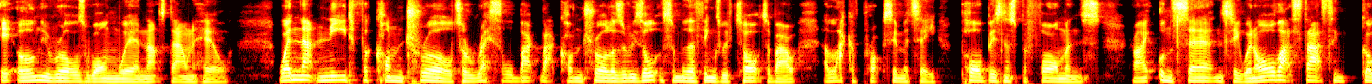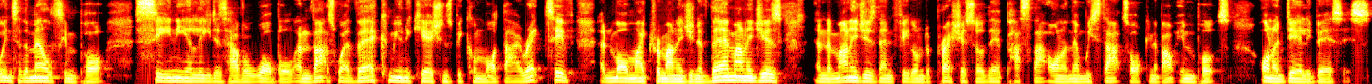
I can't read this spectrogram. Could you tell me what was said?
it only rolls one way, and that's downhill when that need for control to wrestle back that control as a result of some of the things we've talked about a lack of proximity poor business performance right uncertainty when all that starts to go into the melting pot senior leaders have a wobble and that's where their communications become more directive and more micromanaging of their managers and the managers then feel under pressure so they pass that on and then we start talking about inputs on a daily basis.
